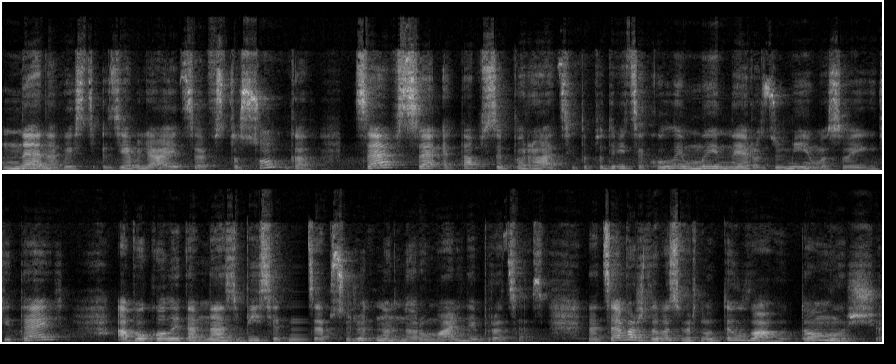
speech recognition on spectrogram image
ненависть з'являється в стосунках. Це все етап сепарації. Тобто, дивіться, коли ми не розуміємо своїх дітей, або коли там нас бісять, це абсолютно нормальний процес. На це важливо звернути увагу, тому що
